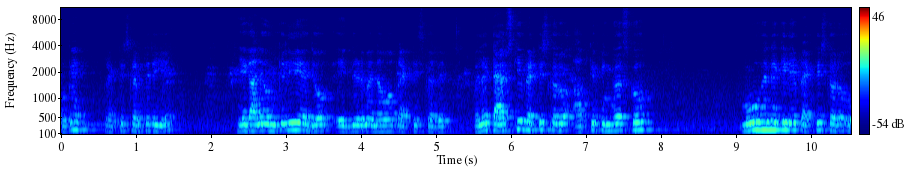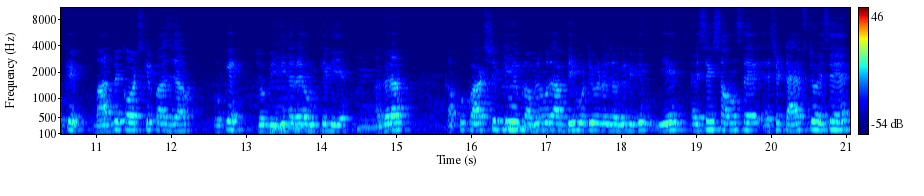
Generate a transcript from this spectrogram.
ओके प्रैक्टिस करते रहिए। ये गाने उनके लिए है जो एक डेढ़ महीना हुआ प्रैक्टिस कर रहे। पहले टैप्स की प्रैक्टिस करो, आपके फिंगर्स को मूव होने के लिए प्रैक्टिस करो ओके बाद में कॉर्ड्स के पास जाओ ओके जो बिगिनर है उनके लिए। अगर आप, आपको कार्ड शिफ्टिंग में प्रॉब्लम हो रहा है, आप डिमोटिवेट हो जाओगे, लेकिन ये ऐसे सॉन्ग्स है, ऐसे टैप्स जो ऐसे हैं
